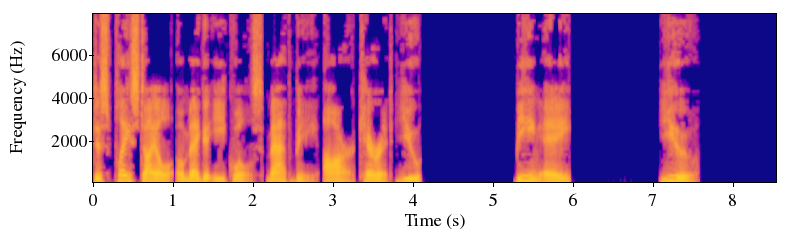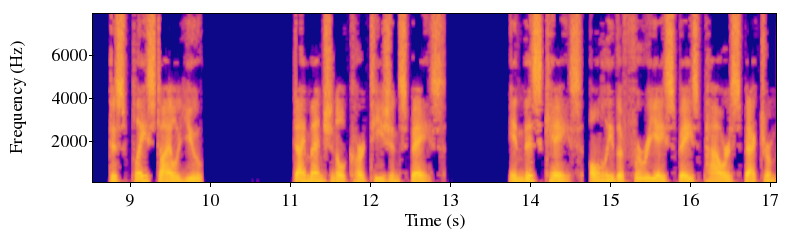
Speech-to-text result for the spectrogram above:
display style omega equals math b R caret U being a U display style U dimensional Cartesian space in this case, only the Fourier space power spectrum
